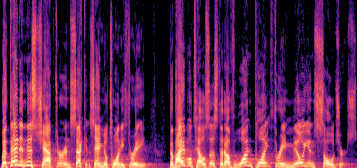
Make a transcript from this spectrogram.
But then in this chapter, in 2 Samuel 23, the Bible tells us that of 1.3 million soldiers,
